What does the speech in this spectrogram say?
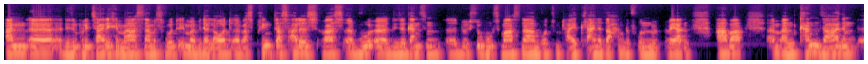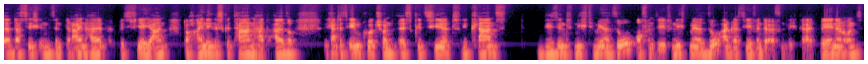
an äh, diesen polizeilichen Maßnahmen. Es wurde immer wieder laut, äh, was bringt das alles, was, äh, wo äh, diese ganzen äh, Durchsuchungsmaßnahmen, wo zum Teil kleine Sachen gefunden werden. Aber äh, man kann sagen, äh, dass sich in diesen dreieinhalb bis vier Jahren doch einiges getan hat. Also ich hatte es eben kurz schon äh, skizziert, die Clans, die sind nicht mehr so offensiv, nicht mehr so aggressiv in der Öffentlichkeit. Wir erinnern uns,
